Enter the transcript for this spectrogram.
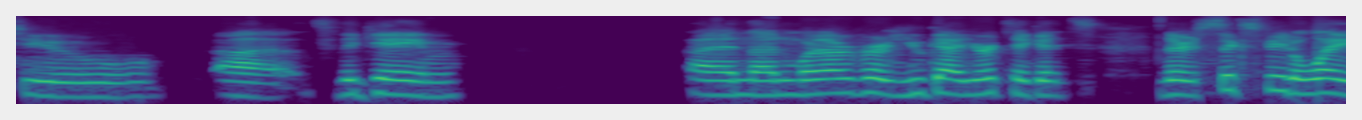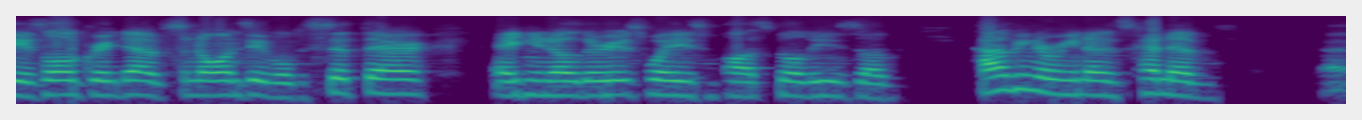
to uh, to the game, and then whatever you get your tickets, they're six feet away is all grayed out, so no one's able to sit there. And you know there is ways and possibilities of having arenas kind of uh,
